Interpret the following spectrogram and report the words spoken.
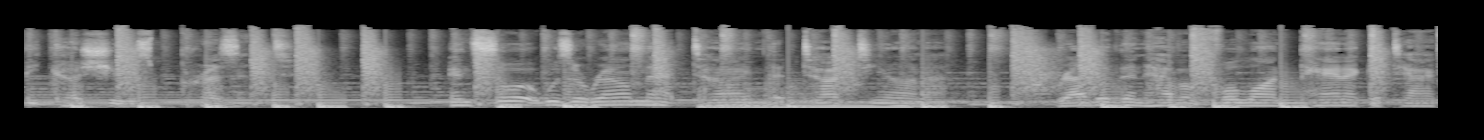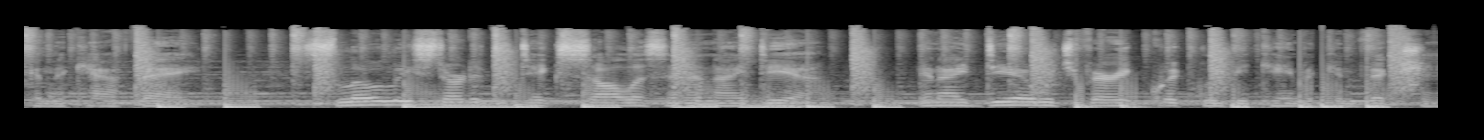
Because she was present. And so it was around that time that Tatiana, rather than have a full on panic attack in the cafe, slowly started to take solace in an idea, an idea which very quickly became a conviction.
